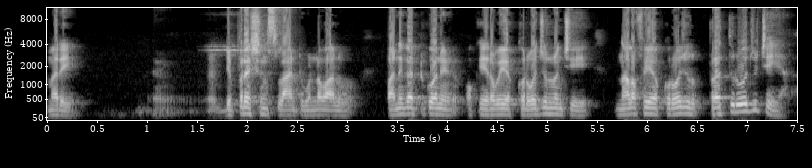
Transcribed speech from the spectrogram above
మరి డిప్రెషన్స్ లాంటివి ఉన్నవాళ్ళు పనిగట్టుకొని ఒక ఇరవై ఒక్క రోజుల నుంచి నలభై ఒక్క రోజులు ప్రతిరోజు చేయాలి.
